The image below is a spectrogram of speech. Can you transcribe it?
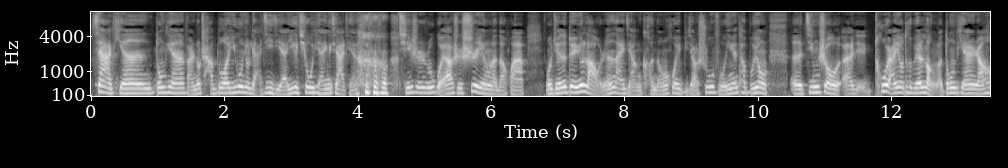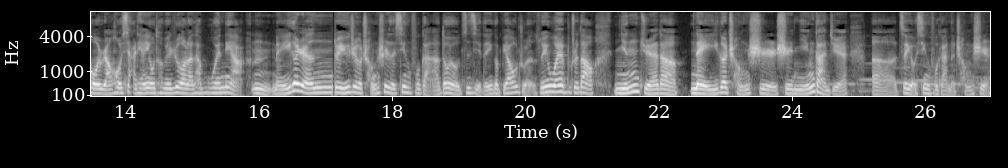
夏天、冬天，反正都差不多，一共就俩季节。一个秋天，一个夏天。其实，如果要是适应了的话，我觉得对于老人来讲可能会比较舒服，因为他不用呃经受呃突然又特别冷了冬天，然后然后夏天又特别热了，他不会那样。嗯，每一个人对于这个城市的幸福感啊都有自己的一个标准，所以我也不知道您觉得哪一个城市是您感觉呃最有幸福感的城市。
